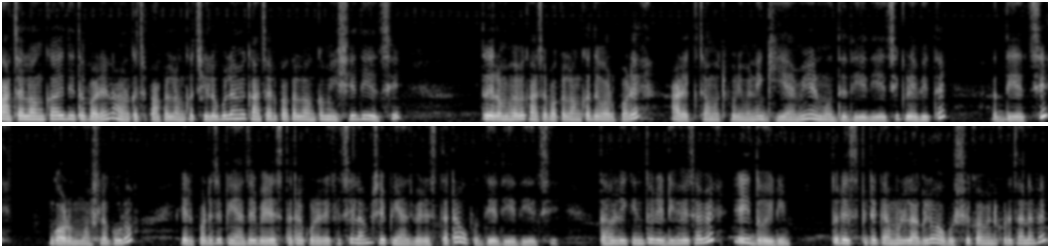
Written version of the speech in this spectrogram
কাঁচা লঙ্কাই দিতে পারেন, আমার কাছে পাকা লঙ্কা ছিল বলে আমি কাঁচার পাকা লঙ্কা মিশিয়ে দিয়েছি। তো এরমভাবে কাঁচা পাকা লঙ্কা দেওয়ার পরে আরেক চামচ পরিমাণে ঘি আমি এর মধ্যে দিয়ে দিয়েছি গ্রেভিতে। আর দিয়েছি গরম মশলা গুঁড়ো। এরপরে যে পেঁয়াজের বেরেস্তাটা করে রেখেছিলাম, সেই পেঁয়াজ বেরেস্তাটা উপর দিয়ে দিয়ে দিয়েছি। তাহলেই কিন্তু রেডি হয়ে যাবে এই দই ডিম তো রেসিপিটা কেমন লাগল অবশ্যই কমেন্ট করে জানাবেন।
